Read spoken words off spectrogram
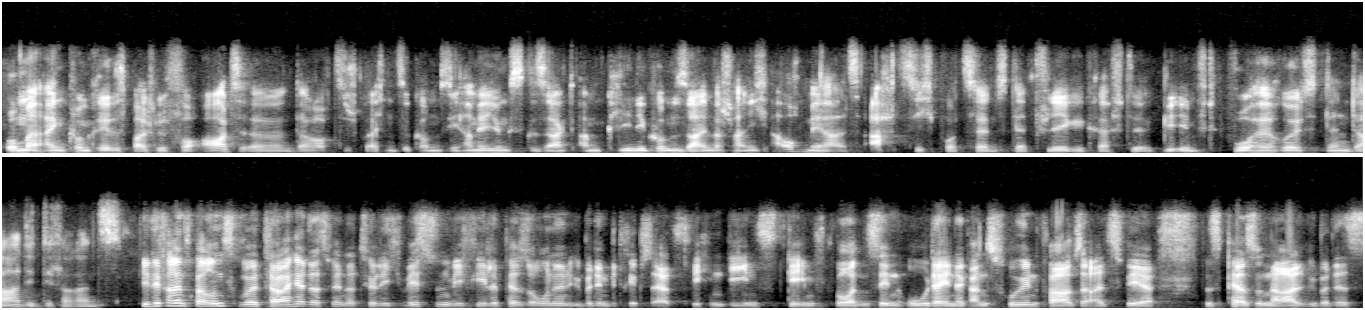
Um mal ein konkretes Beispiel vor Ort äh, darauf zu sprechen zu kommen. Sie haben ja jüngst gesagt, am Klinikum seien wahrscheinlich auch mehr als 80 Prozent der Pflege Pflegekräfte geimpft. Woher rührt denn da die Differenz? Die Differenz bei uns rührt daher, dass wir natürlich wissen, wie viele Personen über den betriebsärztlichen Dienst geimpft worden sind oder in der ganz frühen Phase, als wir das Personal über das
